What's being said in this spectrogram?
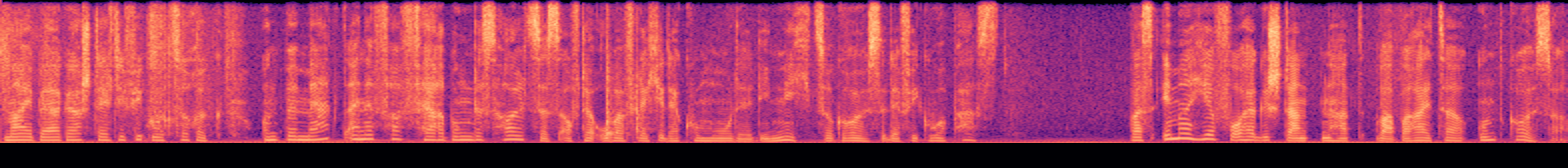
Mayberger stellt die Figur zurück und bemerkt eine Verfärbung des Holzes auf der Oberfläche der Kommode, die nicht zur Größe der Figur passt. Was immer hier vorher gestanden hat, war breiter und größer.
